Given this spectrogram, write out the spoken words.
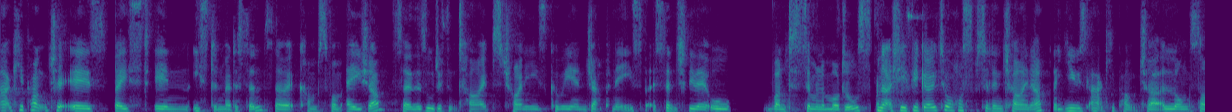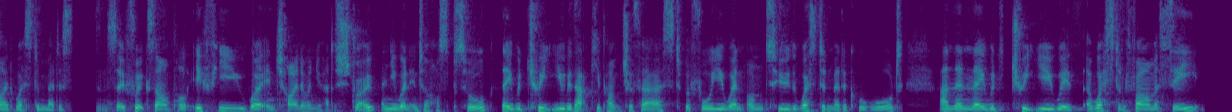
Acupuncture is based in Eastern medicine, so it comes from Asia. So there's all different types Chinese, Korean, Japanese, but essentially they all run to similar models. And actually, if you go to a hospital in China, they use acupuncture alongside Western medicine. So, for example, if you were in China and you had a stroke and you went into hospital, they would treat you with acupuncture first before you went on to the Western medical ward. And then they would treat you with a Western pharmacy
